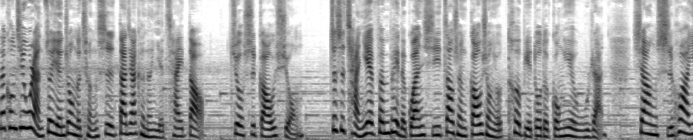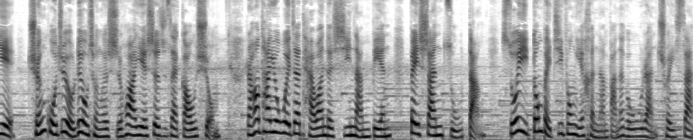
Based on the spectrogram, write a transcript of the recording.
那空气污染最严重的城市，大家可能也猜到，就是高雄。这是产业分配的关系，造成高雄有特别多的工业污染。像石化业，全国就有六成的石化业设置在高雄，然后它又位在台湾的西南边，被山阻挡，所以东北季风也很难把那个污染吹散。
